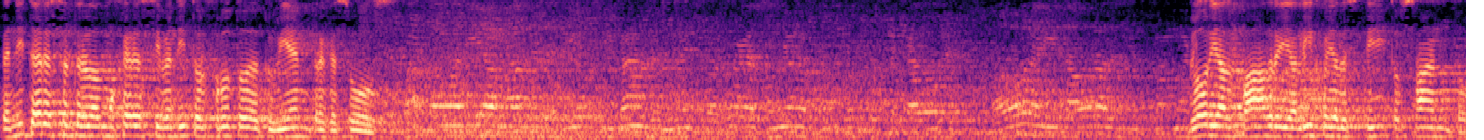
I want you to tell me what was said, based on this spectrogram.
Bendita eres entre las mujeres y bendito el fruto de tu vientre Jesús. Gloria al Padre y al Hijo y al Espíritu Santo.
